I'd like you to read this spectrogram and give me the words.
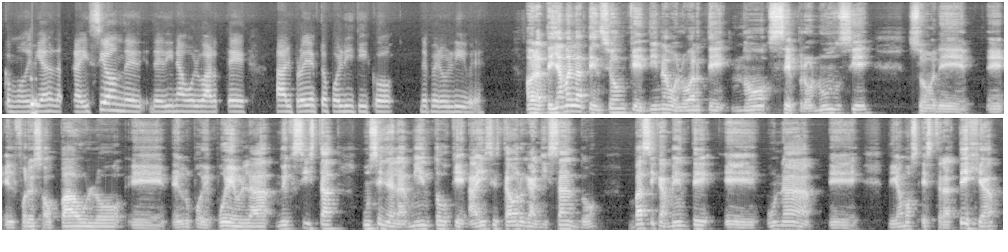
como diría, la traición de, Dina Boluarte al proyecto político de Perú Libre. Ahora, ¿te llama la atención que Dina Boluarte no se pronuncie sobre eh, el Foro de Sao Paulo, eh, el Grupo de Puebla? No exista un señalamiento que ahí se está organizando básicamente una eh, digamos, estrategia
